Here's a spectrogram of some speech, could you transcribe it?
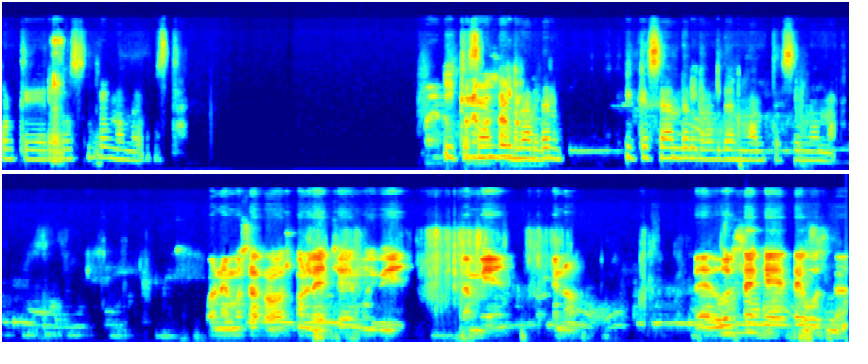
porque los otros no me gustan. Bueno, Y que sean del. Real del, y que sean del Real del Monte, si no, no. Ponemos arroz con leche, muy bien. También, ¿por qué no? ¿De dulce qué te gusta?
